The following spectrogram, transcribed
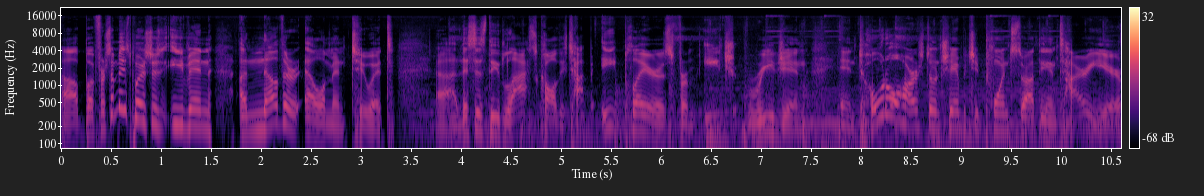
Uh, but for some of these players, there's even another element to it. this is the last call. The top eight players from each region in total Hearthstone Championship points throughout the entire year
